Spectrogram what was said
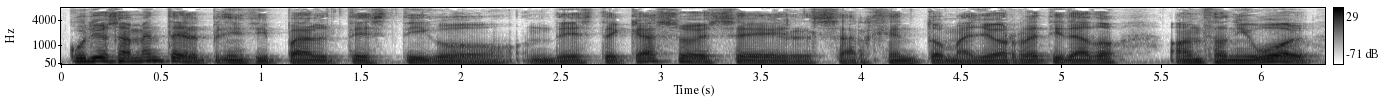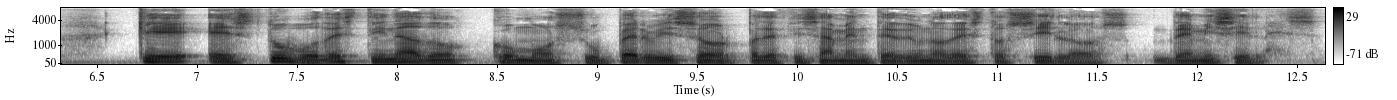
Curiosamente, el principal testigo de este caso es el sargento mayor retirado Anthony Wall, que estuvo destinado como supervisor precisamente de uno de estos silos de misiles.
